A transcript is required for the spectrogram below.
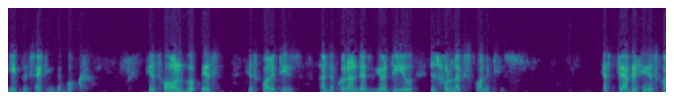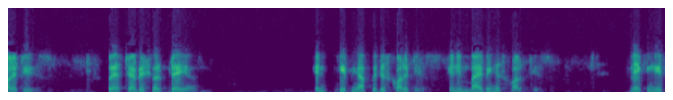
Keep reciting the book. His whole book is his qualities, and the Quran that is given to you is full of his qualities establishing his qualities. So establish your prayer in keeping up with his qualities, in imbibing his qualities, making it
